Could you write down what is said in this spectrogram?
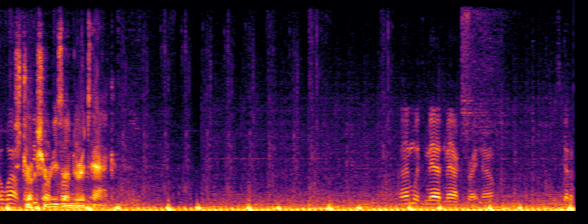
Oh wow. Structure is under cloaking. attack. I'm with Mad Max right now. He's got a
